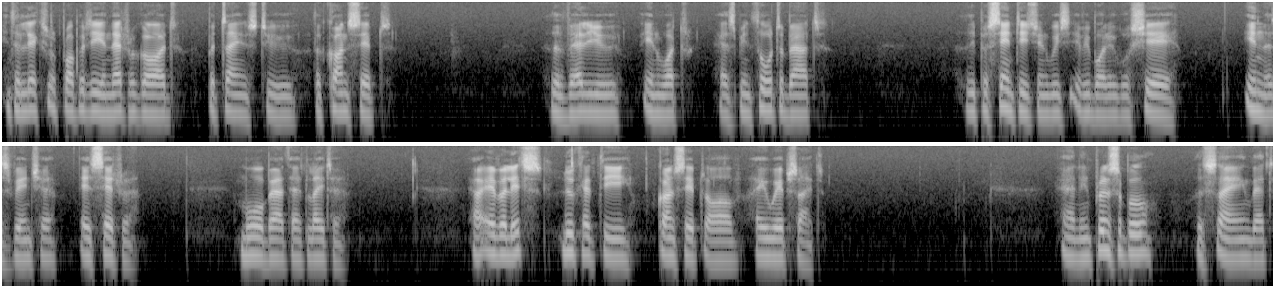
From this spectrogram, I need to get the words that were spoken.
Intellectual property in that regard pertains to the concept, the value in what has been thought about, the percentage in which everybody will share in this venture, etc. more about that later. However, let's look at the concept of a website. And in principle, the saying that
